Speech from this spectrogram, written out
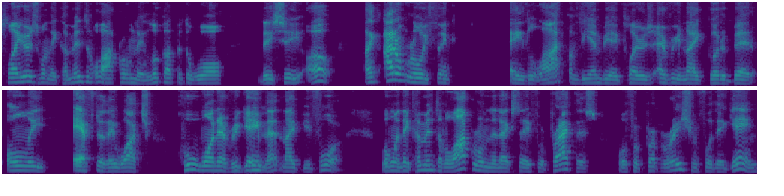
players, when they come into the locker room, they look up at the wall, they see, oh, like I don't really think a lot of the NBA players every night go to bed only after they watch who won every game that night before. But when they come into the locker room the next day for practice or for preparation for their game,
